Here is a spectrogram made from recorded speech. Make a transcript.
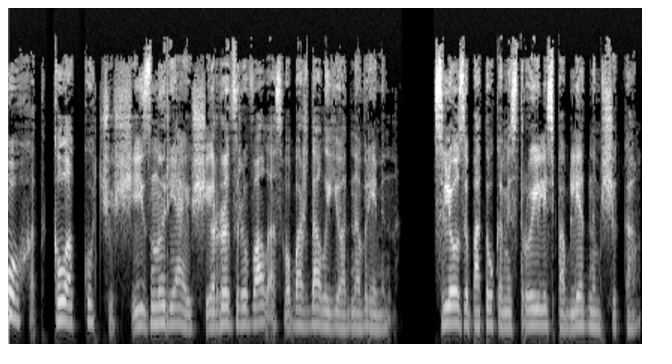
Хохот, клокочущий, изнуряющий, разрывал и освобождал ее одновременно. Слезы потоками струились по бледным щекам.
